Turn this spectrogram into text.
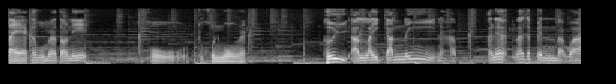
แตกครับผมนะตอนนี้โหทุกคนงงอะเฮ้ยอะไรกันนี่นะครับ อันเนี้ยน่าจะเป็นแบบว่า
